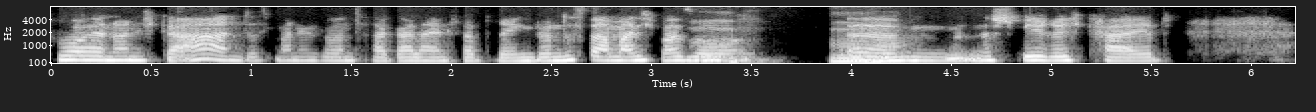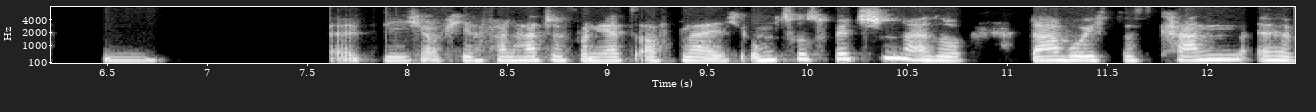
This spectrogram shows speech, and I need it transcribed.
vorher noch nicht geahnt, dass man den Sonntag allein verbringt. Und das war manchmal so mhm. ähm, eine Schwierigkeit, äh, die ich auf jeden Fall hatte, von jetzt auf gleich umzuswitchen. Also da, wo ich das kann, äh,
